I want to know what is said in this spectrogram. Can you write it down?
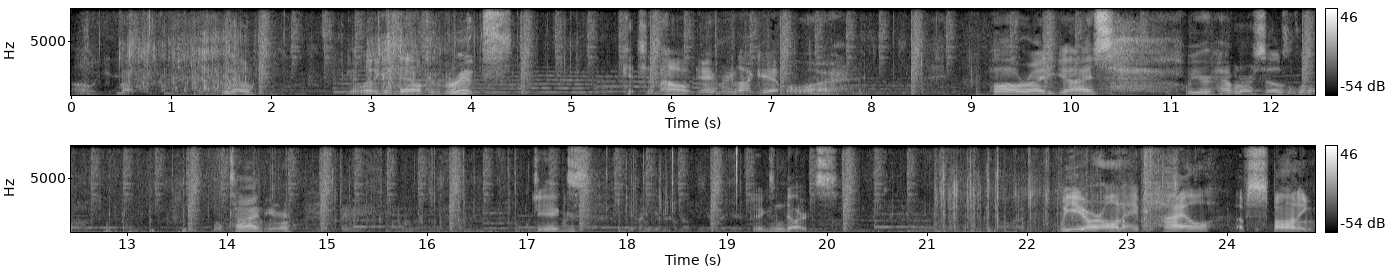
Oh But, you know, gotta let it get down to the roots. Get you them hog jammers like that, boy. Alrighty, guys. We are having ourselves a little, little time here. Jigs, See if I can get myself together here. jigs and darts. We are on a pile of spawning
